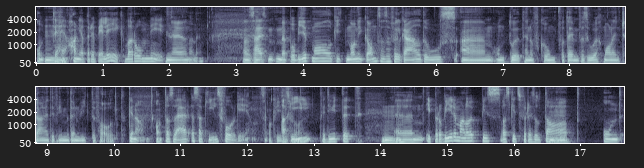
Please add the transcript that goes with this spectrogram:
Und dann habe ich aber einen Beleg. Warum nicht? Ja? Also das heisst, man probiert mal, gibt noch nicht ganz so viel Geld aus ähm, und tut dann aufgrund von dem Versuch mal entscheiden, wie man dann weiterfährt. Genau, und das wäre ein agiles Vorgehen. Agiles Agil bedeutet, ähm, ich probiere mal etwas, was gibt es für Resultate und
